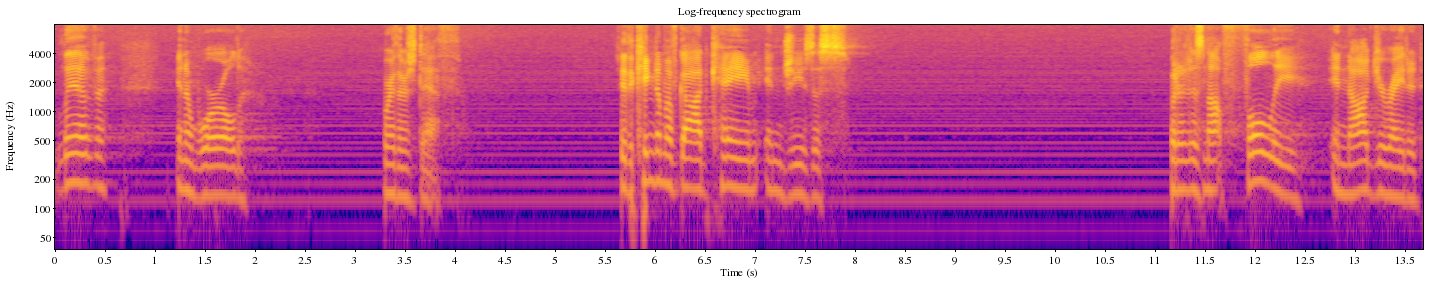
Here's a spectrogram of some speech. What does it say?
live in a world where there's death. See, the kingdom of God came in Jesus, but it is not fully inaugurated.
